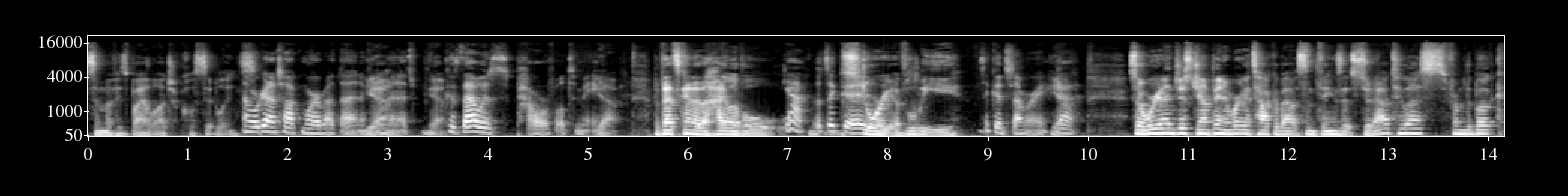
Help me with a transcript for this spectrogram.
some of his biological siblings And we're going to talk more about that in a Yeah, few minutes yeah. because that was powerful to me. yeah but that's kind of the high level Yeah, that's a good story of lee It's a good summary. Yeah. so we're going to just jump in and we're going to talk about some things that stood out to us from the book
